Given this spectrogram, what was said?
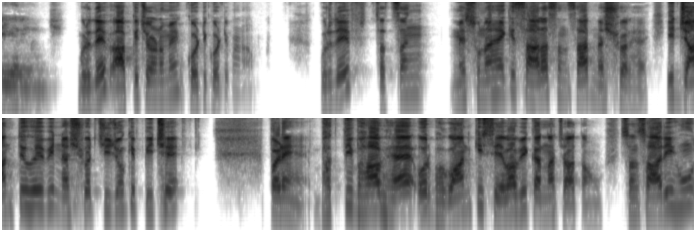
गुरुदेव आपके चरणों में कोटि कोटि प्रणाम। गुरुदेव सत्संग में सुना है कि सारा संसार नश्वर है। ये जानते हुए भी नश्वर चीज़ों के पीछे पड़े हैं। भक्ति भाव है और भगवान की सेवा भी करना चाहता हूँ। संसारी हूँ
